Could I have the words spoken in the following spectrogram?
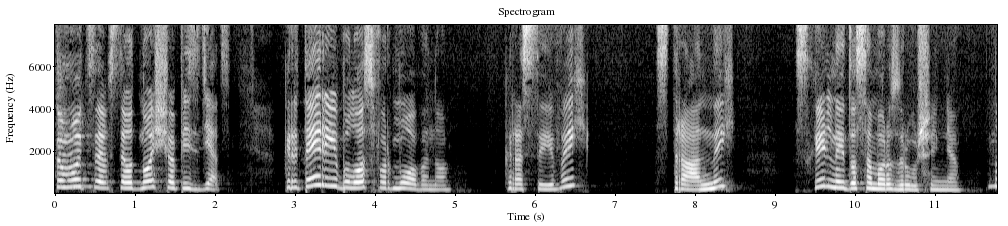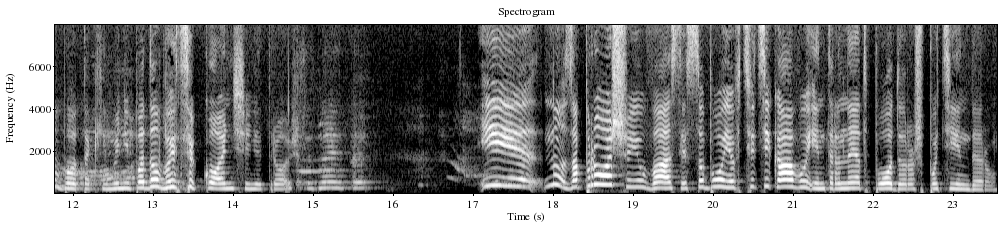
Тому це все одно, що піздець. Критерії було сформовано: красивий, странний, схильний до саморозрушення. Ну, бо такі мені подобаються кончені трошки, знаєте. І ну, запрошую вас із собою в цю цікаву інтернет-подорож по Тіндеру.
